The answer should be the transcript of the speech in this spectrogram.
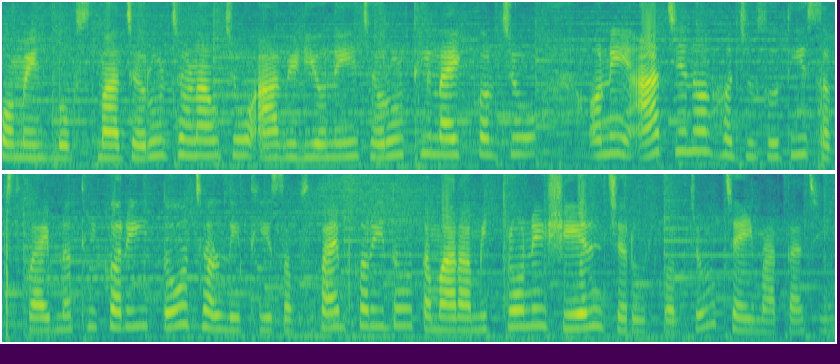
કોમેન્ટ બોક્સમાં જરૂર જણાવજો. આ વિડીયોને જરૂરથી લાઈક કરજો અને આ ચેનલ હજુ સુધી સબસ્ક્રાઈબ નથી કરી તો જલ્દીથી સબસ્ક્રાઈબ કરી દો. તમારા મિત્રોને શેર જરૂર કરજો. જય માતાજી.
